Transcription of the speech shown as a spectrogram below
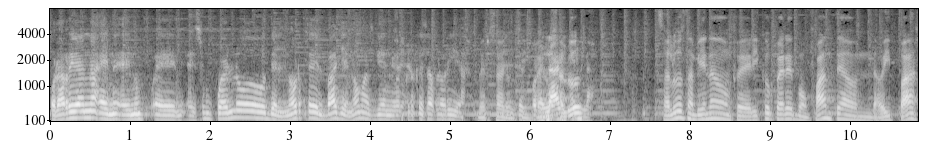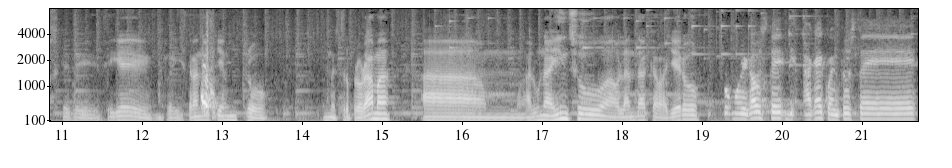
por arriba en, en- en un, en- es un pueblo del norte del valle, ¿no? Más bien, yo creo que es a Florida. Versalles, sí. por el saludos, saludos también a don Federico Pérez Bonfante, a don David Paz, que se sigue registrando aquí en nuestro, en nuestro programa, a, um, a Luna Insu, a Holanda Caballero, Como diga usted, haga de cuenta usted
